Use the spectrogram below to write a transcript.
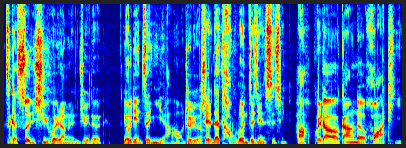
这个顺序会让人觉得有一点争议啦。哈，就有些人在讨论这件事情。好，回到刚刚的话题，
